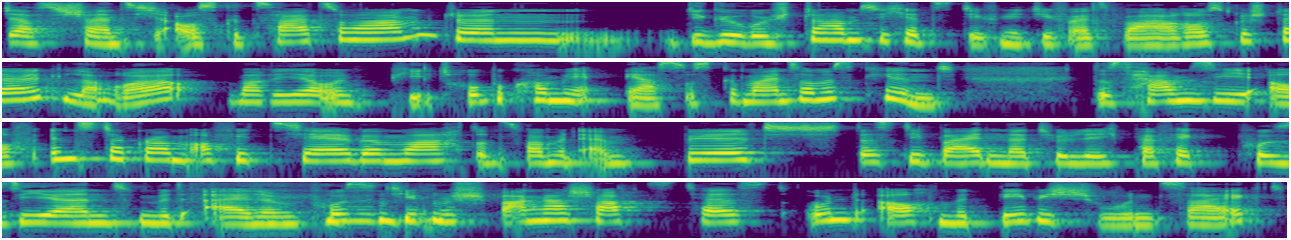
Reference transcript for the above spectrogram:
das scheint sich ausgezahlt zu haben, denn die Gerüchte haben sich jetzt definitiv als wahr herausgestellt. Laura, Maria und Pietro bekommen ihr erstes gemeinsames Kind. Das haben sie auf Instagram offiziell gemacht und zwar mit einem Bild, das die beiden natürlich perfekt posierend mit einem positiven Schwangerschaftstest und auch mit Babyschuhen zeigt.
